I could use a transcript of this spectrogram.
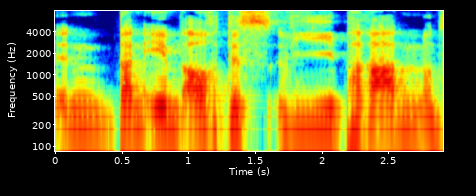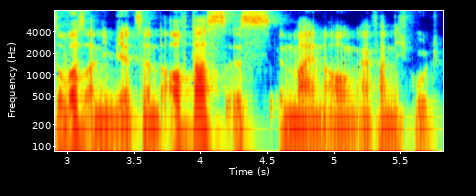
dann eben auch das, wie Paraden und sowas animiert sind. Auch das ist in meinen Augen einfach nicht gut.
